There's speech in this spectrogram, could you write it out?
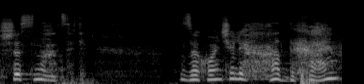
шестнадцать. Закончили, отдыхаем.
